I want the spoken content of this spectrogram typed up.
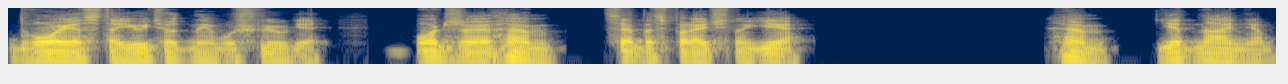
Двоє стають одним у шлюбі. Отже, гем, це безперечно є гем, єднанням.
